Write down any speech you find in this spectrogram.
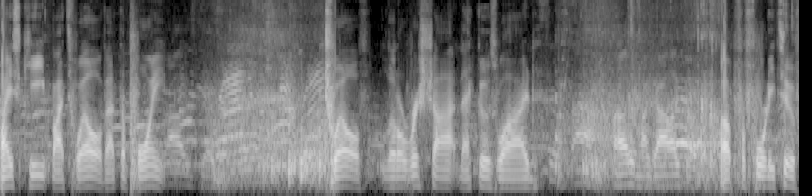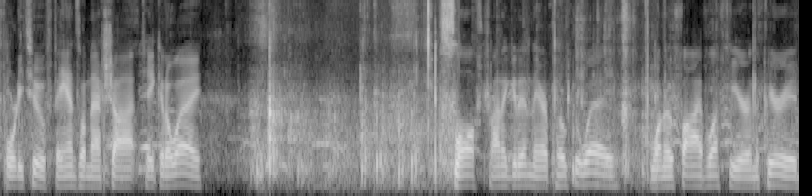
Nice keep by 12 at the point. 12, little wrist shot that goes wide. Oh my god, like. Up for 42. 42 fans on that shot. Take it away. Sloth trying to get in there, poked away. 105 left here in the period.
